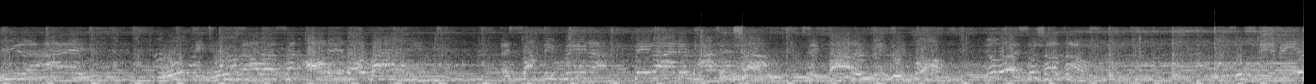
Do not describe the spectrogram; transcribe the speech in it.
wieder ein. Und die Zuschauer sind alle dabei. Es sagt die Männer mit einem harten Job. Sie fahren mit dem Bob. Jawohl, so schaut's aus. So stehen wir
